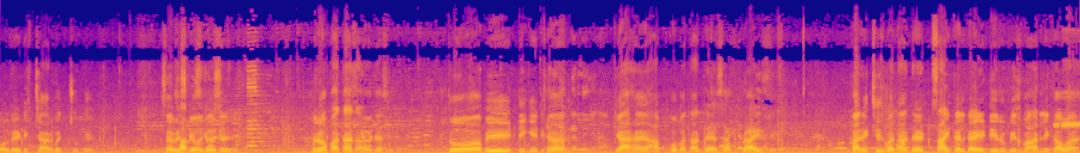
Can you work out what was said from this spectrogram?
ऑलरेडी चार बज चुके। सब इसके वजह से। मेरे को पता था। तो अभी टिकट का क्या है आपको बताते हैं सब प्राइस हर एक चीज़ बताते हैं। साइकिल का एटी रुपीज़ बाहर लिखा हुआ है।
